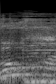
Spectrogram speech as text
Bon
